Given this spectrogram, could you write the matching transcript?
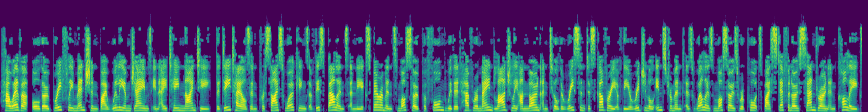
However, although briefly mentioned by William James in 1890, the details and precise workings of this balance and the experiments Mosso performed with it have remained largely unknown until the recent discovery of the original instrument as well as Mosso's reports by Stefano Sandrone and colleagues.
